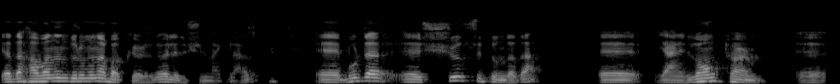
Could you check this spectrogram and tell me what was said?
ya da havanın durumuna bakıyoruz. Öyle düşünmek lazım. E, burada e, şu sütunda da e, yani long term e,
